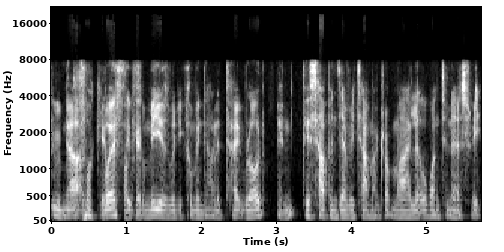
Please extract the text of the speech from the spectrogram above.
you. No, fuck it. worst fuck thing it. for me is when you're coming down a tight road, and this happens every time I drop my little one to nursery,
